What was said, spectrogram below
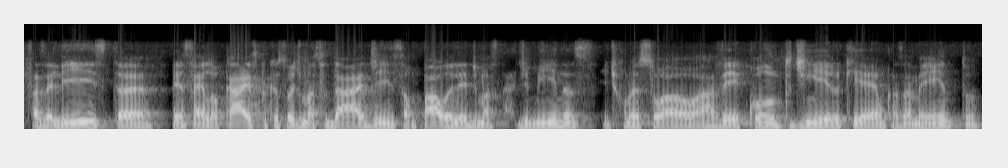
fazer lista, pensar em locais, porque eu sou de uma cidade em São Paulo, ele é de uma cidade de Minas. A gente começou a, a ver quanto dinheiro que é um casamento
